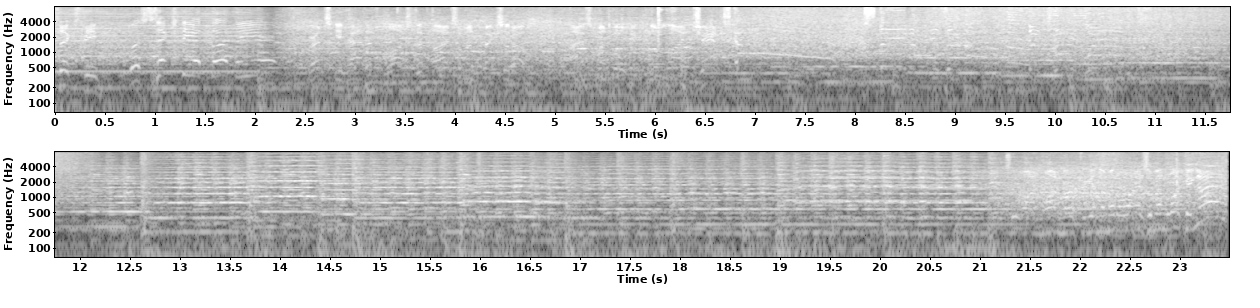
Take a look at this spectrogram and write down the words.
60. The 60th of the year. Gretzky had it, lost it. Yzerman picks it up. Yzerman moving blue line chance. Stan Two on one, Murphy in the middle. Yzerman looking. Yzerman!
